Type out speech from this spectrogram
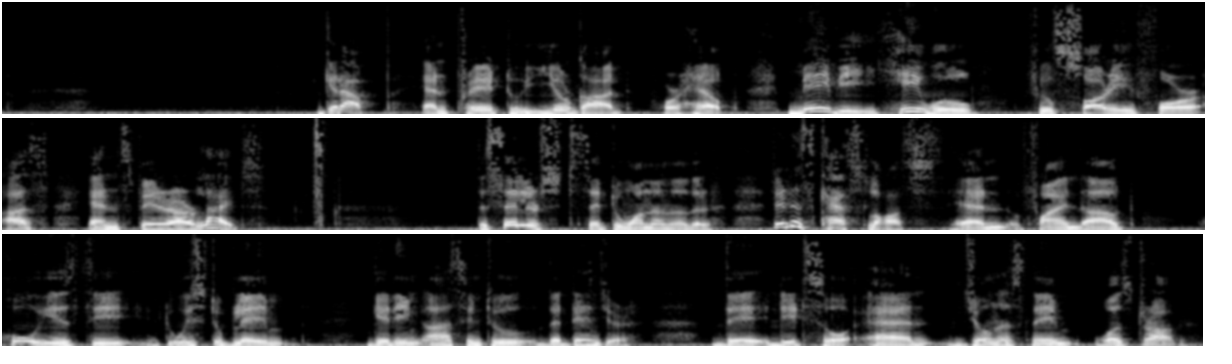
Get up and pray to your God for help. Maybe he will feel sorry for us and spare our lives. The sailors said to one another, let us cast lots and find out who is the, who is to blame getting us into the danger. They did so and Jonah's name was drawn.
